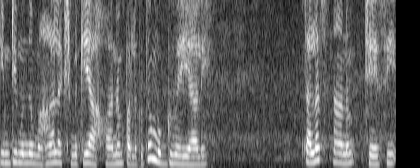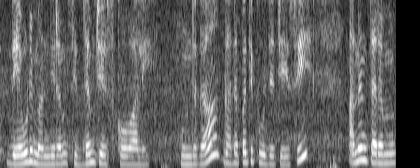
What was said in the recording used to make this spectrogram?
ఇంటి ముందు మహాలక్ష్మికి ఆహ్వానం పలుకుతూ ముగ్గు వేయాలి. తల స్నానం చేసి దేవుడి మందిరం సిద్ధం చేసుకోవాలి. ముందుగా గణపతి పూజ చేసి అనంతరం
